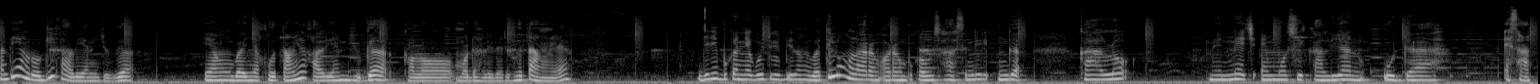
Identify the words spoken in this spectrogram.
nanti yang rugi kalian juga. Yang banyak hutangnya kalian juga kalau modalnya dari hutang ya. Jadi bukannya gue juga bilang berarti lu ngelarang orang buka usaha sendiri? Enggak kalau manage emosi kalian udah S1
